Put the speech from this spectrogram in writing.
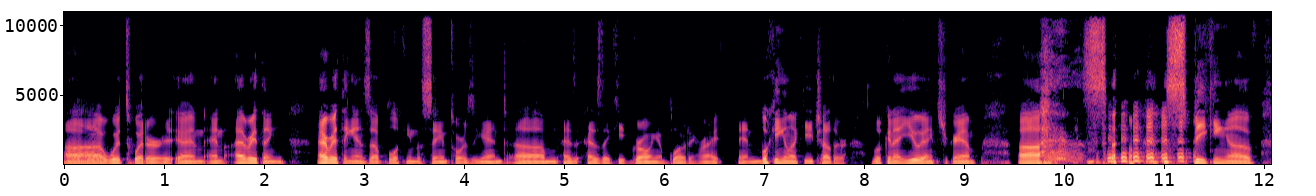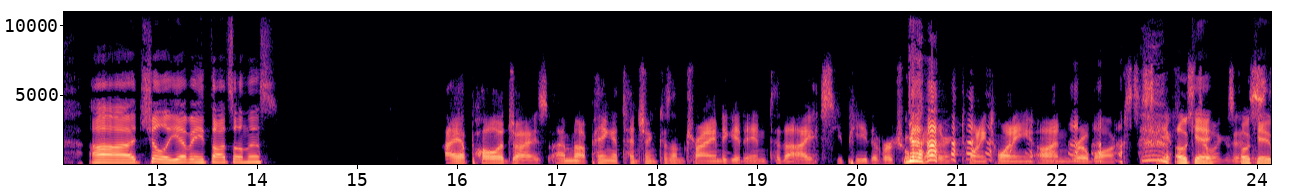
uh, Mhm. with Twitter, and and everything everything ends up looking the same towards the end um, as as they keep growing and bloating, right, and looking like each other. Looking at you, Instagram. Uh, so, speaking of, uh, Chilla, you have any thoughts on this? I apologize. I'm not paying attention because I'm trying to get into the ICP, the Virtual Gathering 2020 on Roblox to see if it okay still exists. okay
